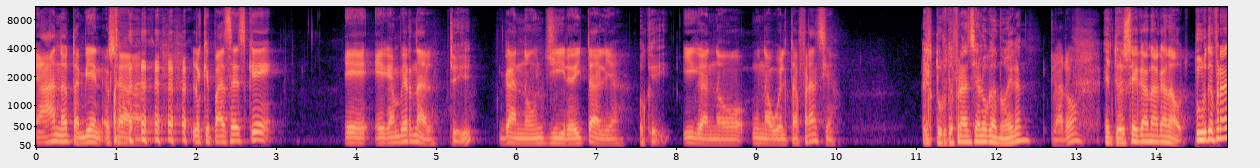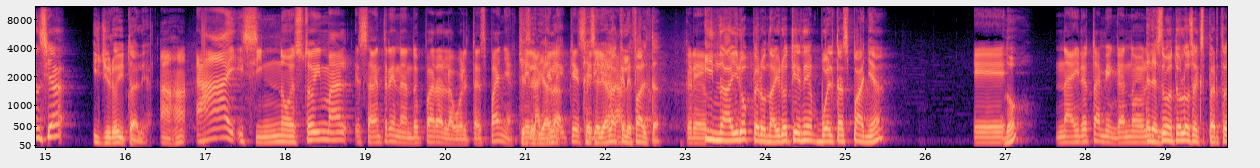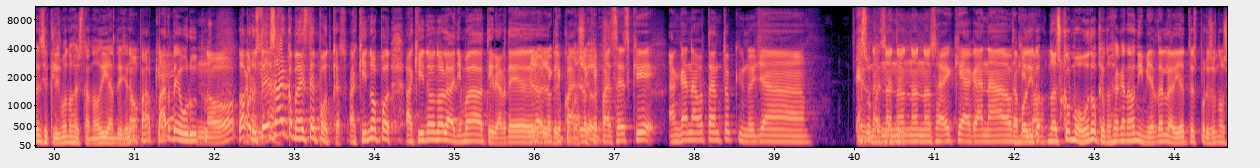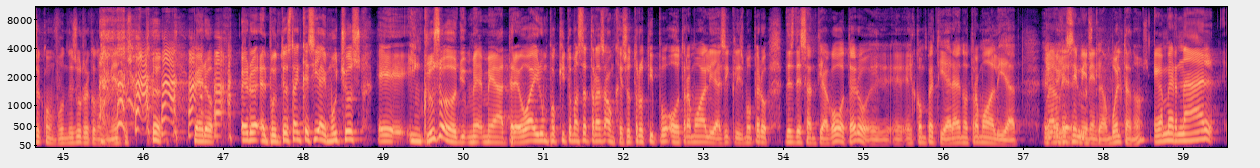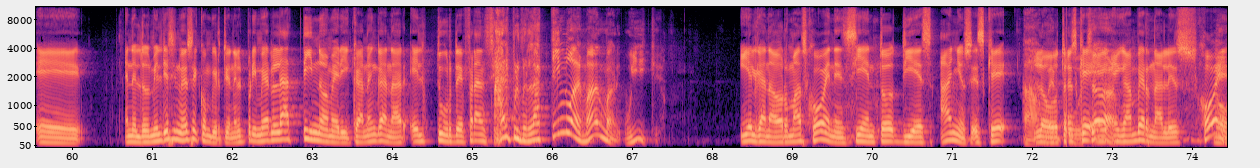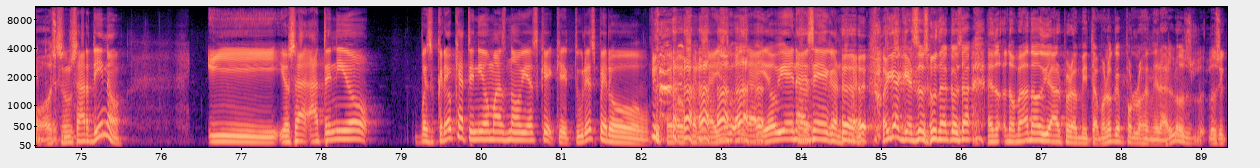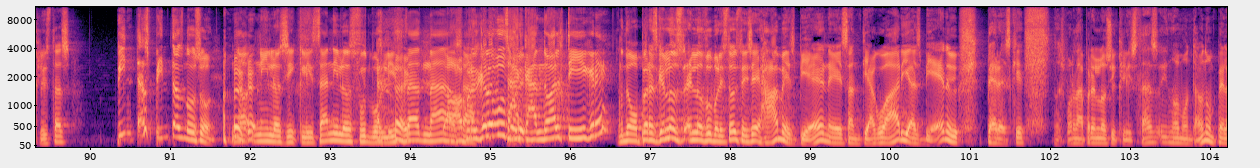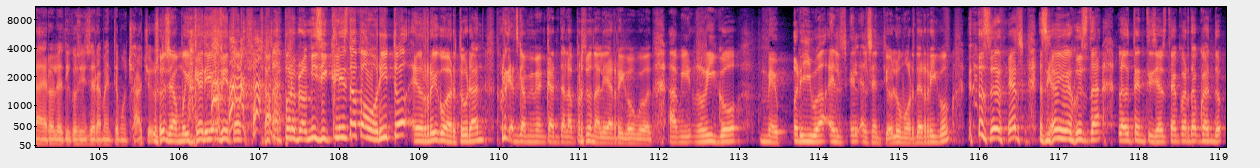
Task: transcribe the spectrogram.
Ah, no, también. O sea, lo que pasa es que eh, Egan Bernal sí. ganó un Giro de Italia. Ok. Y ganó una vuelta a Francia. ¿El Tour de Francia lo ganó Egan? Claro. Entonces Egan ha ganado Tour de Francia y Giro de Italia. Ajá. Ah, y si no estoy mal, estaba entrenando para la Vuelta a España. Que, sería, la que, sería, la que le falta. Creo. Y Nairo, pero Nairo tiene Vuelta a España eh, ¿No? Nairo también ganó En este momento los expertos en ciclismo nos están odiando diciendo, no, par, de brutos. No, pero ustedes saben cómo es este podcast. Aquí no, aquí no nos la anima a tirar de... Lo, lo que, lo que pasa es que han ganado tanto que uno ya eso no, no, no, no, sabe que ha ganado. no. es como uno que no se ha ganado ni mierda en la vida, entonces por eso no se confunden sus reconocimientos. pero, pero el punto está en que sí, hay muchos, eh, incluso me, atrevo a ir un poquito más atrás, aunque es otro tipo, otra modalidad de ciclismo, pero desde Santiago Botero, eh, él, competía era en otra modalidad. Claro que sí, miren. que dan vuelta, ¿no? Egan Bernal, eh, en el 2019 se convirtió en el primer latinoamericano en ganar el Tour de Francia. Ah, el primer latino además, Mari. Uy, qué y el ganador más joven en 110 años. Es que Ah, lo otro es que huepucha. Egan Bernal es joven, No, es es que- un sardino. Y, y, o sea, ha tenido, pues creo que ha tenido más novias que, que Tures, pero, pero, pero le, ha ido, le ha ido bien a ese Egan. Bueno, Oiga, que eso es una cosa. eh, No, no me van a odiar, pero admitámoslo que por lo general los, los ciclistas pintas, pintas no son. no, ni los ciclistas ni los futbolistas, nada. No, o sea, pero es que los futboli- Sacando al tigre. No, pero es que en los, en los futbolistas usted dice James, bien, eh, Santiago Arias, bien. Pero es que no es por nada, pero en los ciclistas nos montaron un peladero, les digo sinceramente, muchachos. O sea, muy queridos y todo. Por ejemplo, mi ciclista favorito es Rigo Berturán, porque es que a mí me encanta la personalidad de Rigo, weón. A mí Rigo me priva el, el- el sentido del humor de Rigo. O sea, es, que a mí me gusta la autenticidad. ¿Usted acuerda cuando,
